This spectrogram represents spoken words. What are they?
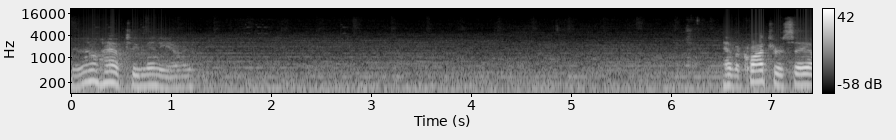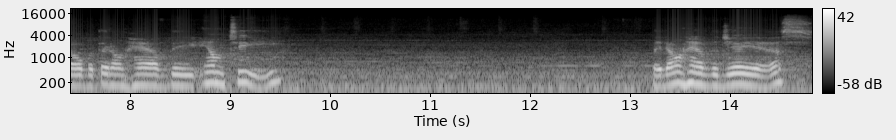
They don't have too many of them. Have a quattro but they don't have the MT. They don't have the JS.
